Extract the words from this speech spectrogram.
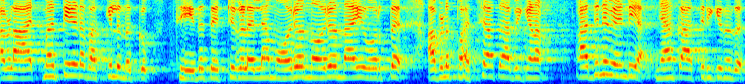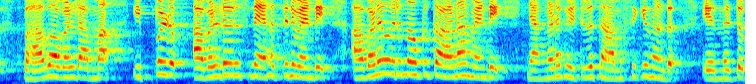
അവൾ ആത്മഹത്യയുടെ വക്കിൽ നിൽക്കും. ചെയ്ത തെറ്റുകളെല്ലാം ഓരോന്നോരോന്നായി ഓർത്ത് അവൾ പശ്ചാത്താപിക്കണം. അതിനു വേണ്ടിയാ ഞാൻ കാത്തിരിക്കുന്നത്. ഭാവ അവളുടെ അമ്മ. ഇപ്പോഴും അവളുടെ ഒരു സ്നേഹത്തിന് വേണ്ടി അവളെ ഒരു നോക്ക് കാണാൻ വേണ്ടി ഞങ്ങളുടെ വീട്ടിൽ താമസിക്കുന്നുണ്ട്. എന്നിട്ടും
